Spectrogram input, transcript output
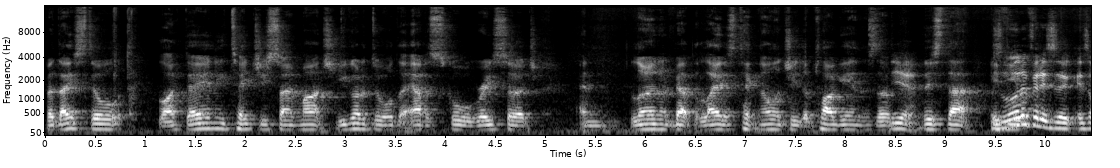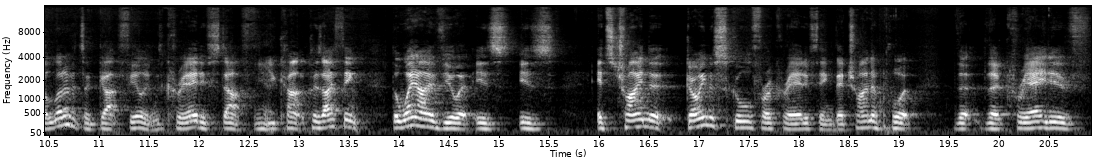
But they still like they only teach you so much. You got to do all the out of school research and learn about the latest technology, the plugins, the Yeah. this that. If a lot you- of it is a, is a lot of it's a gut feeling with creative stuff. Yeah. You can't because I think the way I view it is is it's trying to going to school for a creative thing. They're trying to put the the creative,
